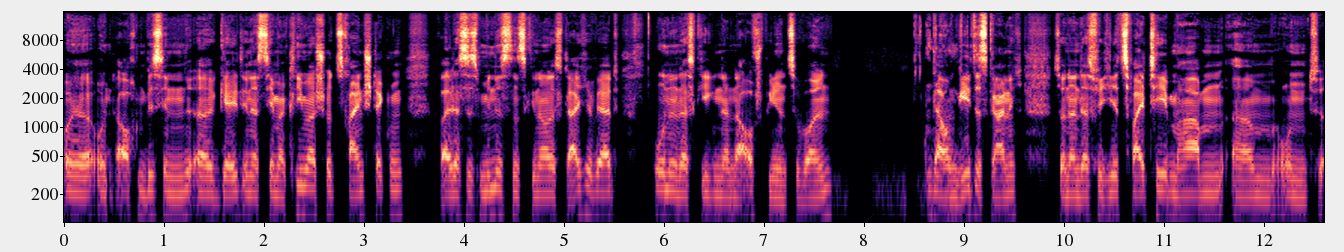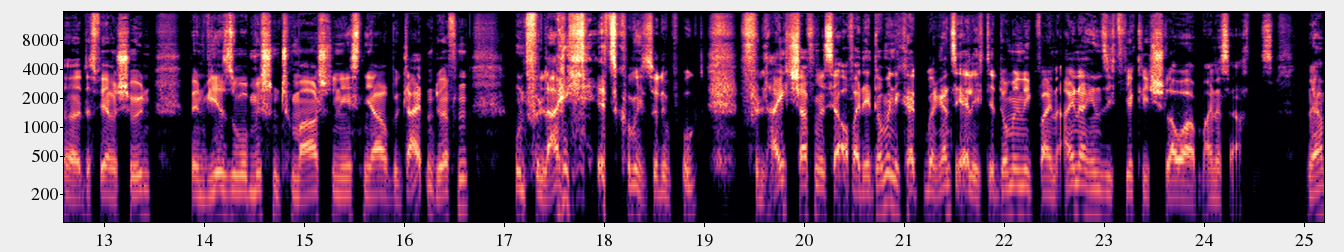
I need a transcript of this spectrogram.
äh, und auch ein bisschen äh, Geld in das Thema Klimaschutz reinstecken, weil das ist mindestens genau das gleiche wert, ohne das gegeneinander aufspielen zu wollen. Darum geht es gar nicht, sondern dass wir hier zwei Themen haben ähm, und äh, das wäre schön, wenn wir so Mission to Mars die nächsten Jahre begleiten dürfen und vielleicht, jetzt komme ich zu dem Punkt, vielleicht schaffen wir es ja auch, weil der Dominik hat, mal ganz ehrlich, der Dominik war in einer Hinsicht wirklich schlauer, meines Erachtens. Ja,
